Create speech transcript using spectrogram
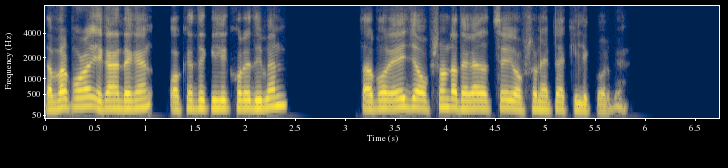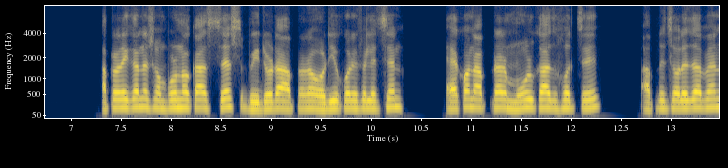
দেওয়ার পরে এখানে দেখেন ওকেতে ক্লিক করে দিবেন। তারপর এই যে অপশনটা দেখা যাচ্ছে, এই অপশনে একটা ক্লিক করবে আপনার এখানে সম্পূর্ণ কাজ শেষ। ভিডিওটা আপনারা অডিও করে ফেলেছেন। এখন আপনার মূল কাজ হচ্ছে, আপনি চলে যাবেন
